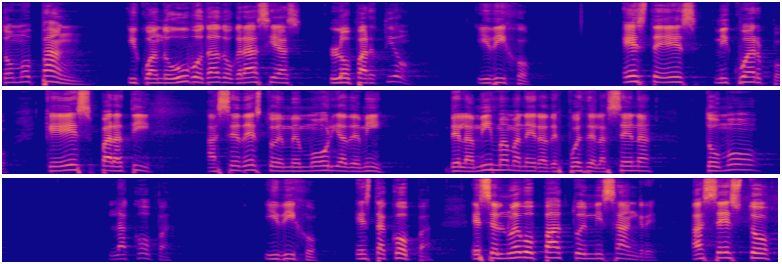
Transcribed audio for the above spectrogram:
tomó pan y cuando hubo dado gracias, lo partió y dijo, este es mi cuerpo, que es para ti. Haced esto en memoria de mí. De la misma manera, después de la cena, tomó la copa y dijo, esta copa es el nuevo pacto en mi sangre. Haz esto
